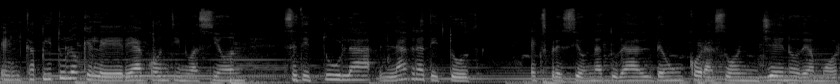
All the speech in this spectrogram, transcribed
El capítulo que leeré a continuación se titula La gratitud, expresión natural de un corazón lleno de amor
